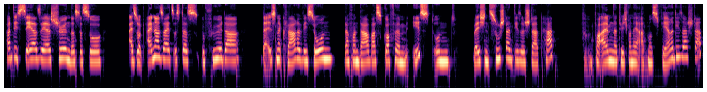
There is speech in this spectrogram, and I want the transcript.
fand ich sehr, sehr schön, dass das so, also einerseits ist das Gefühl da, da ist eine klare Vision davon da, was Gotham ist und welchen Zustand diese Stadt hat. Vor allem natürlich von der Atmosphäre dieser Stadt.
